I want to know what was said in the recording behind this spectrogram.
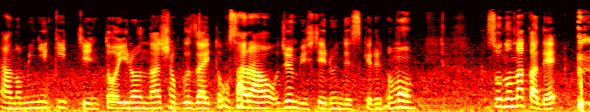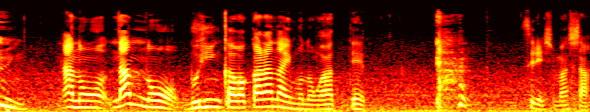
あのミニキッチンといろんな食材とお皿を準備しているんですけれどもその中で あの何の部品かわからないものがあって 失礼しました。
